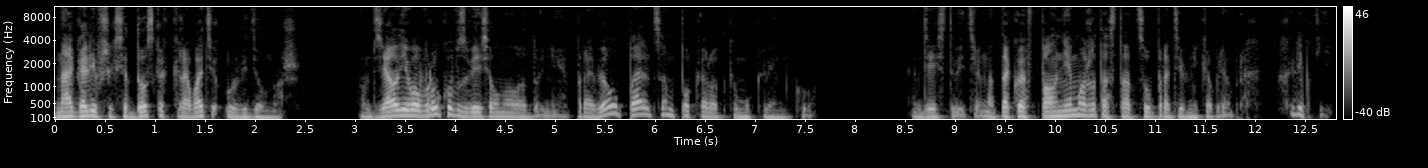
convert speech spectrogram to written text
На оголившихся досках кровати увидел нож. Взял его в руку, взвесил на ладони. Провел пальцем по короткому клинку. Действительно, такой вполне может остаться у противника в ребрах. Хлипкий.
